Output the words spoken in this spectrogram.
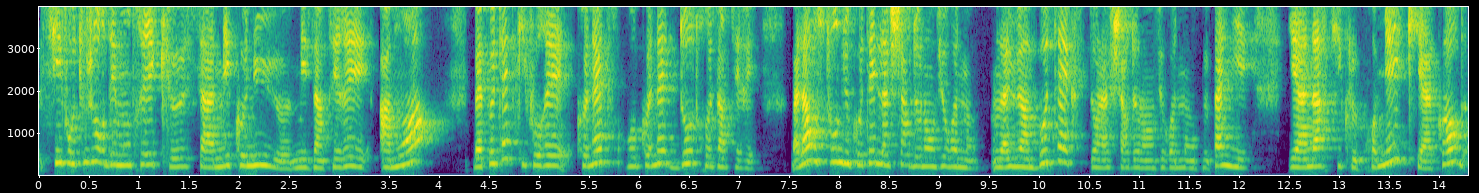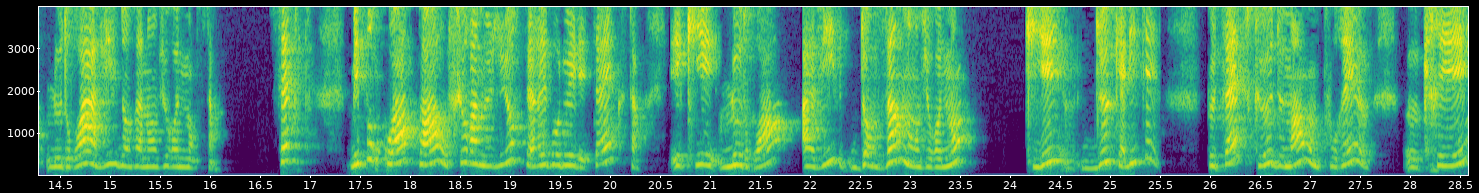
s'il faut toujours démontrer que ça a méconnu euh, mes intérêts à moi, ben peut-être qu'il faudrait connaître, reconnaître d'autres intérêts. Ben là, on se tourne du côté de la charte de l'environnement. On a eu un beau texte dans la charte de l'environnement, on ne peut pas le nier. Il y a un article premier qui accorde le droit à vivre dans un environnement sain. certes, mais pourquoi pas au fur et à mesure faire évoluer les textes et qui est le droit à vivre dans un environnement qui est de qualité. Peut-être que demain, on pourrait euh, créer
